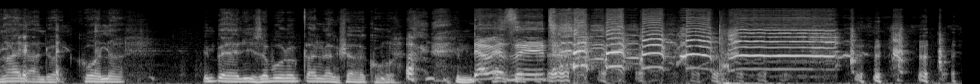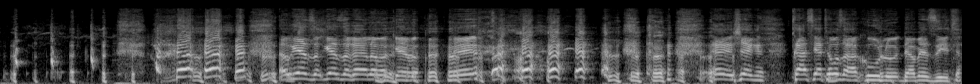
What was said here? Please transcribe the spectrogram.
ngalandwa khona impela izabulo lokuqala ngishaya khona. Ndaba ezithi Ukuyeza kuyeza kala mageba. Eh. Eh shenge cha siyathokoza kakhulu ndaba ezitha.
